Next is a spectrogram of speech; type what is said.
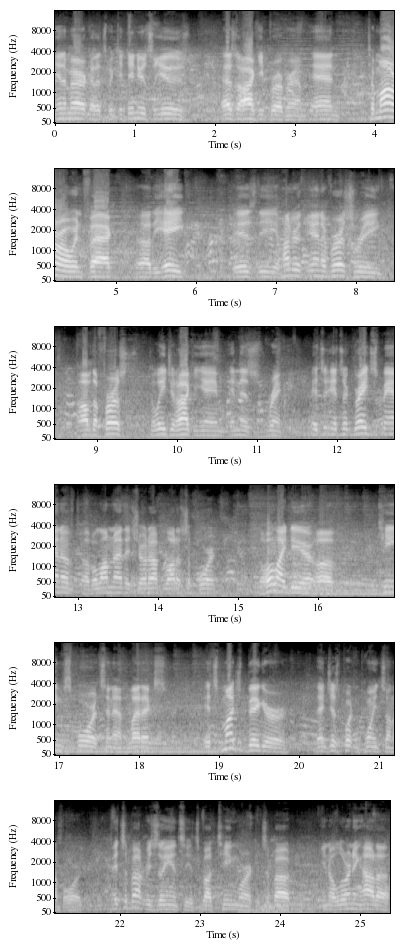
in America that's been continuously used as a hockey program. And tomorrow, in fact, uh, the 8th, is the 100th anniversary of the first collegiate hockey game in this rink. It's, it's a great span of, of alumni that showed up, a lot of support. The whole idea of team sports and athletics, it's much bigger than just putting points on a board. It's about resiliency. It's about teamwork. It's about you know learning how to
